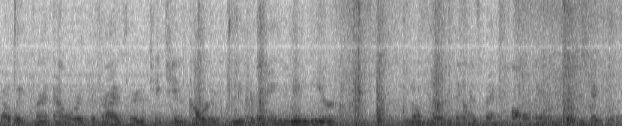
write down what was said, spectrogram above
Gotta wait for an hour at the drive-through, It takes you an hour to make your payment in here. You don't get everything that's been called in, it's ridiculous.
